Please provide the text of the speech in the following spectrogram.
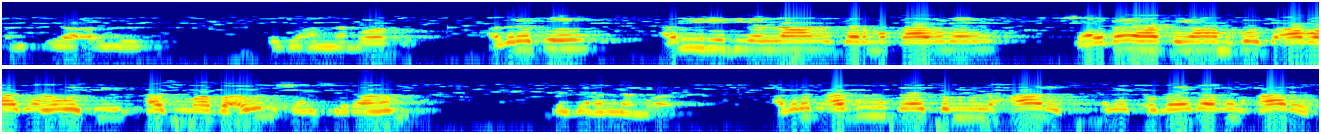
سنسیا آئیے جہنم واقع۔ حضرت علی رضی اللہ عنہ در مقابلے شہبہ قیام کو تو آوازیں ہوتی حسمہ بأول شمشیرہم بجہنم واقع حضرت ابو بیت بن الحارث، حضرت عبیدہ بن حارث،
